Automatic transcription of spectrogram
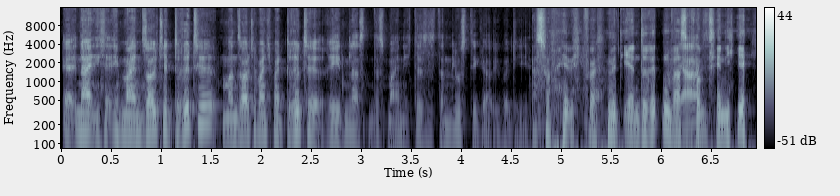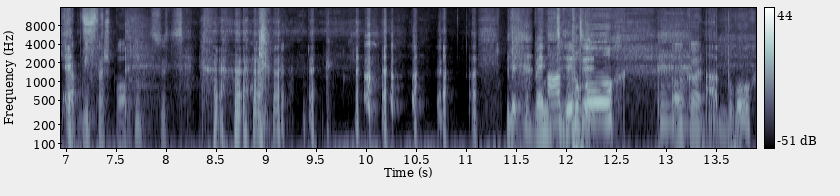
äh, nein, ich, ich meine, sollte Dritte, man sollte manchmal Dritte reden lassen, das meine ich. Das ist dann lustiger über die. Achso, mit, mit ihren Dritten, was Ja, kommt denn hier? Ich habe mich versprochen. Wenn Dritte, Abbruch, oh Gott, Abbruch.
